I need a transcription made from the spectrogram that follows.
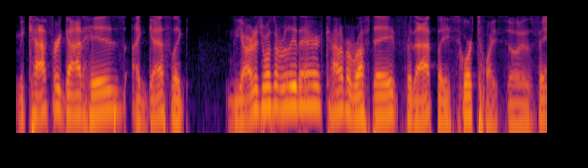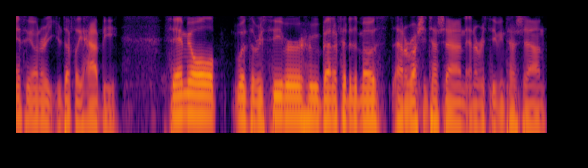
McCaffrey got his, I guess. Like the yardage wasn't really there. Kind of a rough day for that, but he scored twice. So as a fantasy owner, you're definitely happy. Samuel was the receiver who benefited the most, had a rushing touchdown and a receiving touchdown.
